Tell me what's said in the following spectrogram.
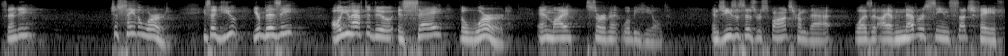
Cindy? Just say the word. He said, you, You're busy. All you have to do is say the word, and my servant will be healed. And Jesus' response from that was that I have never seen such faith,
